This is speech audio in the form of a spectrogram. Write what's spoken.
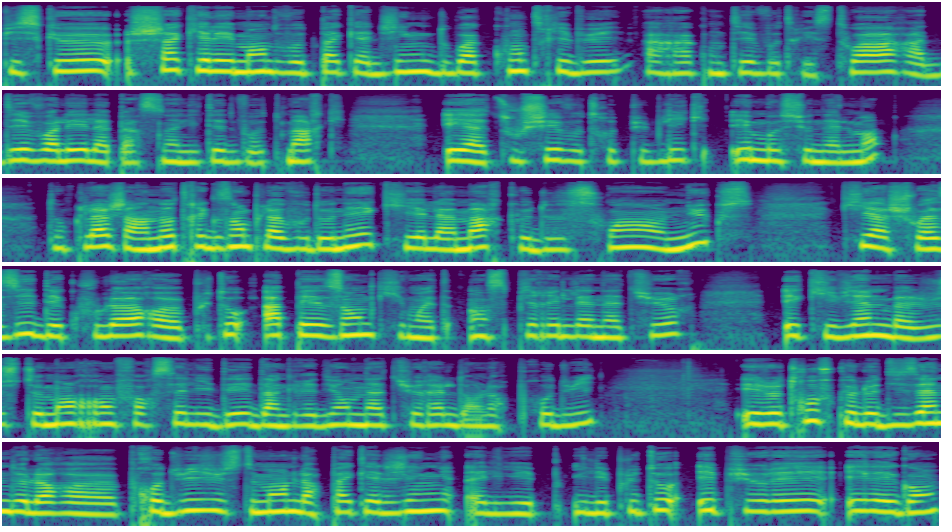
puisque chaque élément de votre packaging doit contribuer à raconter votre histoire, à dévoiler la personnalité de votre marque et à toucher votre public émotionnellement. Donc là, j'ai un autre exemple à vous donner qui est la marque de soins Nux qui a choisi des couleurs euh, plutôt apaisantes qui vont être inspirées de la nature et qui viennent bah, justement renforcer l'idée d'ingrédients naturels dans leurs produits et je trouve que le design de leurs euh, produits, justement, de leur packaging, il est plutôt épuré, élégant.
